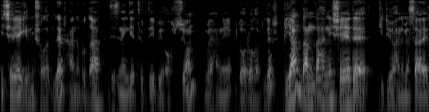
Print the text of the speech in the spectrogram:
içeriye girmiş olabilir. Hani bu da dizinin getirdiği bir opsiyon ve hani doğru olabilir. Bir yandan da hani şeye de gidiyor. Hani mesela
